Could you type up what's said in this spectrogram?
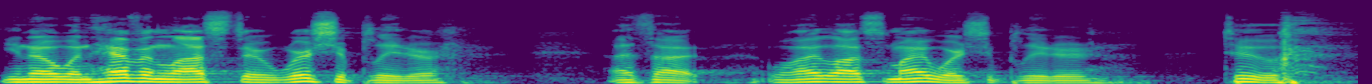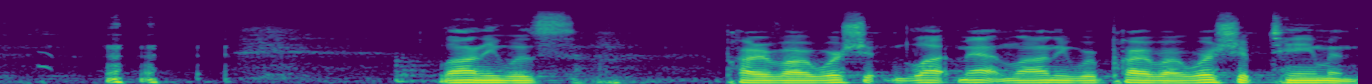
You know, when Heaven lost their worship leader, I thought, well, I lost my worship leader too. Lonnie was part of our worship, Matt and Lonnie were part of our worship team, and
